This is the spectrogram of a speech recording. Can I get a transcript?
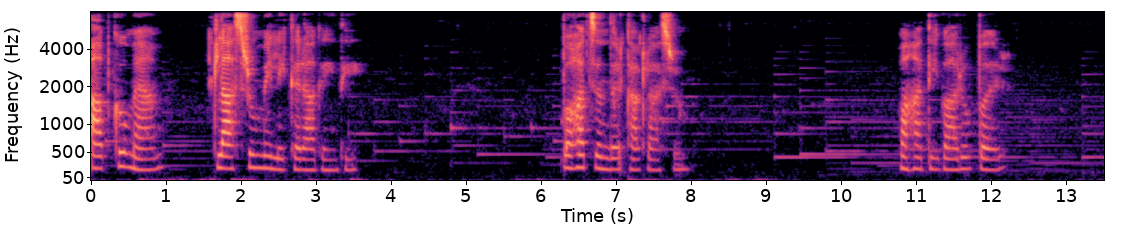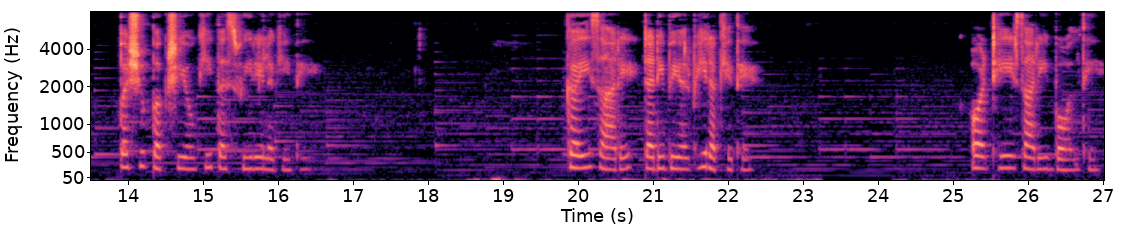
आपको मैम क्लासरूम में लेकर आ गई थी। बहुत सुंदर था क्लासरूम। वहाँ दीवारों पर पशु पक्षियों की तस्वीरें लगी थी। कई सारे टेडी बियर भी रखे थे और ढेर सारी बॉल थी।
